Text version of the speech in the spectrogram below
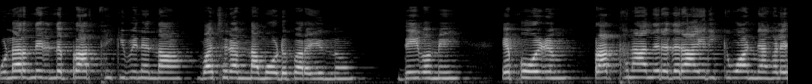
ഉണർന്നിരുന്ന് പ്രാർത്ഥിക്കുവിനെന്ന വചനം നമ്മോട് പറയുന്നു. ദൈവമേ എപ്പോഴും പ്രാർത്ഥനാനിരതരായിരിക്കുവാൻ ഞങ്ങളെ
